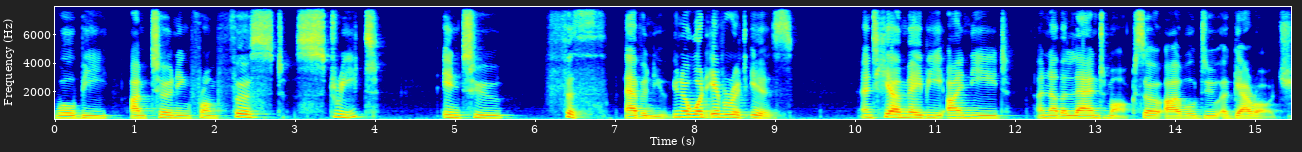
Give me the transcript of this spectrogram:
will be I'm turning from First Street into Fifth Avenue, you know, whatever it is. And here maybe I need another landmark, so I will do a garage.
